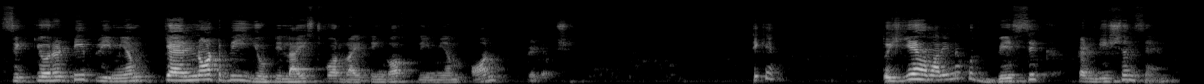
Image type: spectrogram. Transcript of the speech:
security premium can not be utilized for writing off premium on reduction ठीक है? तो ये हमारी ना कुछ बेसिक कंडीशंस हैं।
